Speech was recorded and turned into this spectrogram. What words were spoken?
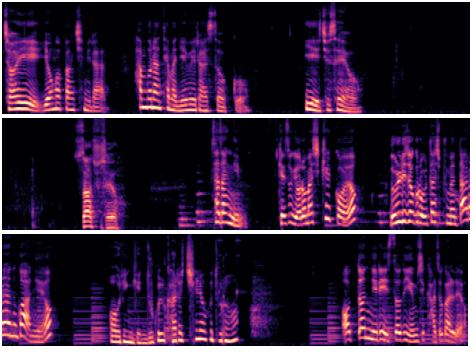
저희 영업 방침이라 한 분한테만 예외를 할 수 없고 이해해 주세요. 싸 주세요. 사장님, 계속 여러 말 시킬 거예요? 논리적으로 옳다 싶으면 따라하는 거 아니에요? 어린 게 누굴 가르치려고 들어? 어떤 일이 있어도 이 음식 가져갈래요.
